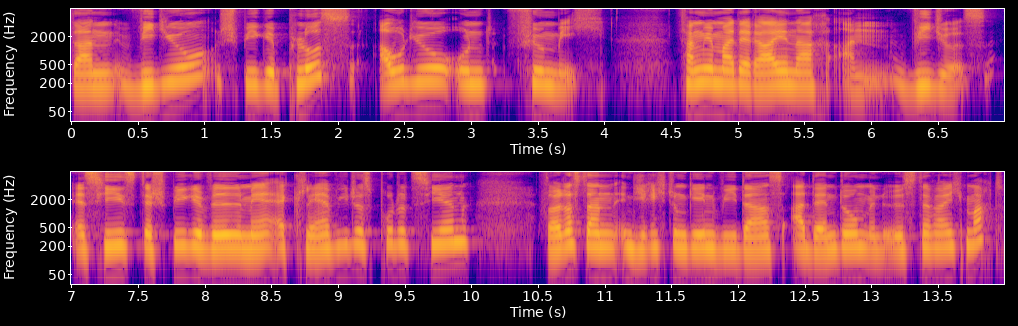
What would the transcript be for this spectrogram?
dann Video, Spiegel Plus, Audio und für mich. Fangen wir mal der Reihe nach an. Videos. Es hieß, der Spiegel will mehr Erklärvideos produzieren. Soll das dann in die Richtung gehen, wie das Addendum in Österreich macht?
